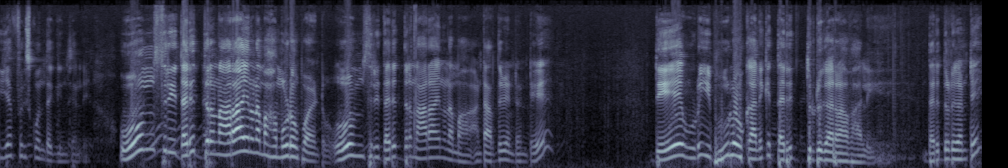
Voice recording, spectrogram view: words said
ఈఎఫ్ఎక్స్ కొంత తగ్గించండి. ఓం శ్రీ దరిద్ర నారాయణ నమ మూడవ పాయింట్. ఓం శ్రీ దరిద్ర నారాయణ నమ అంటే అర్థం ఏంటంటే దేవుడు ఈ భూలోకానికి దరిద్రుడిగా రావాలి. దరిద్రుడిగా అంటే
